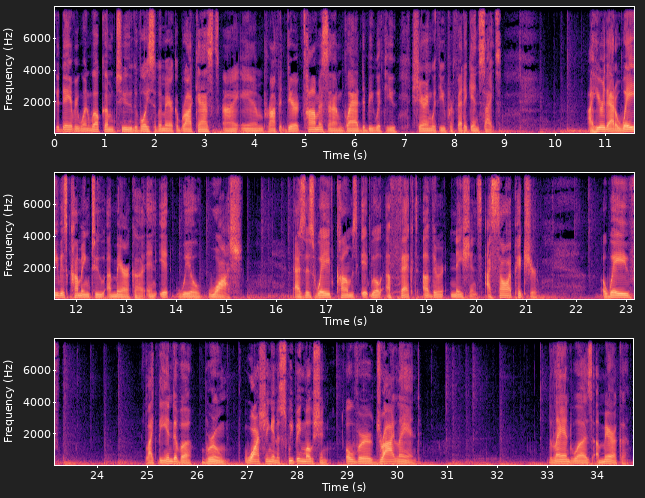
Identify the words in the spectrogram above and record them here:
Good day, everyone. Welcome to the Voice of America broadcast. I am Prophet Derick Thomas, and I'm glad to be with you, sharing with you prophetic insights. I hear that a wave is coming to America and it will wash. As this wave comes, it will affect other nations. I saw a picture, a wave like the end of a broom, washing in a sweeping motion over dry land. The land was America.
